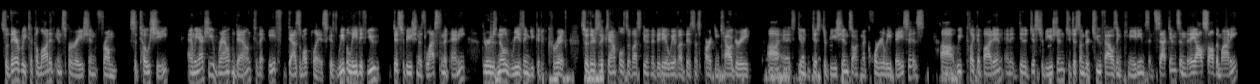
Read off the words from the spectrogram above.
So there we took a lot of inspiration from Satoshi, and we actually round down to the eighth decimal place because we believe if you distribution is less than a penny, there is no reason you could accrue it. So there's examples of us doing a video. We have a business park in Calgary, uh, and it's doing distributions on a quarterly basis. Uh, we click a button, and it did a distribution to just under 2,000 Canadians in seconds, and they all saw the money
